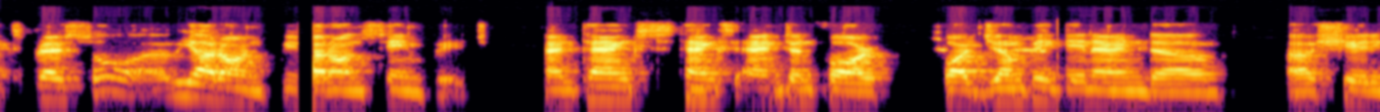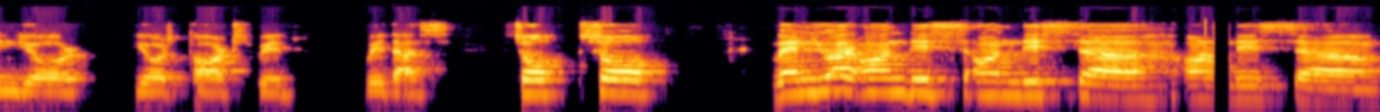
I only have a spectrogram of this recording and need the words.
expressed. So uh, we are on we are on same page. And thanks thanks Anton for for jumping in and uh, uh sharing your your thoughts with with us. So so when you are on this on this uh, on this uh,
